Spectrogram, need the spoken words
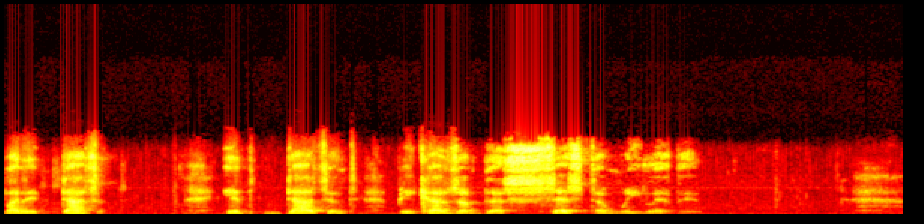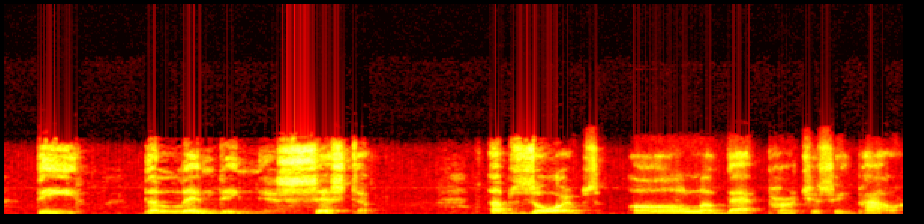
But it doesn't. It doesn't because of the system we live in. The the lending system absorbs all of that purchasing power,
